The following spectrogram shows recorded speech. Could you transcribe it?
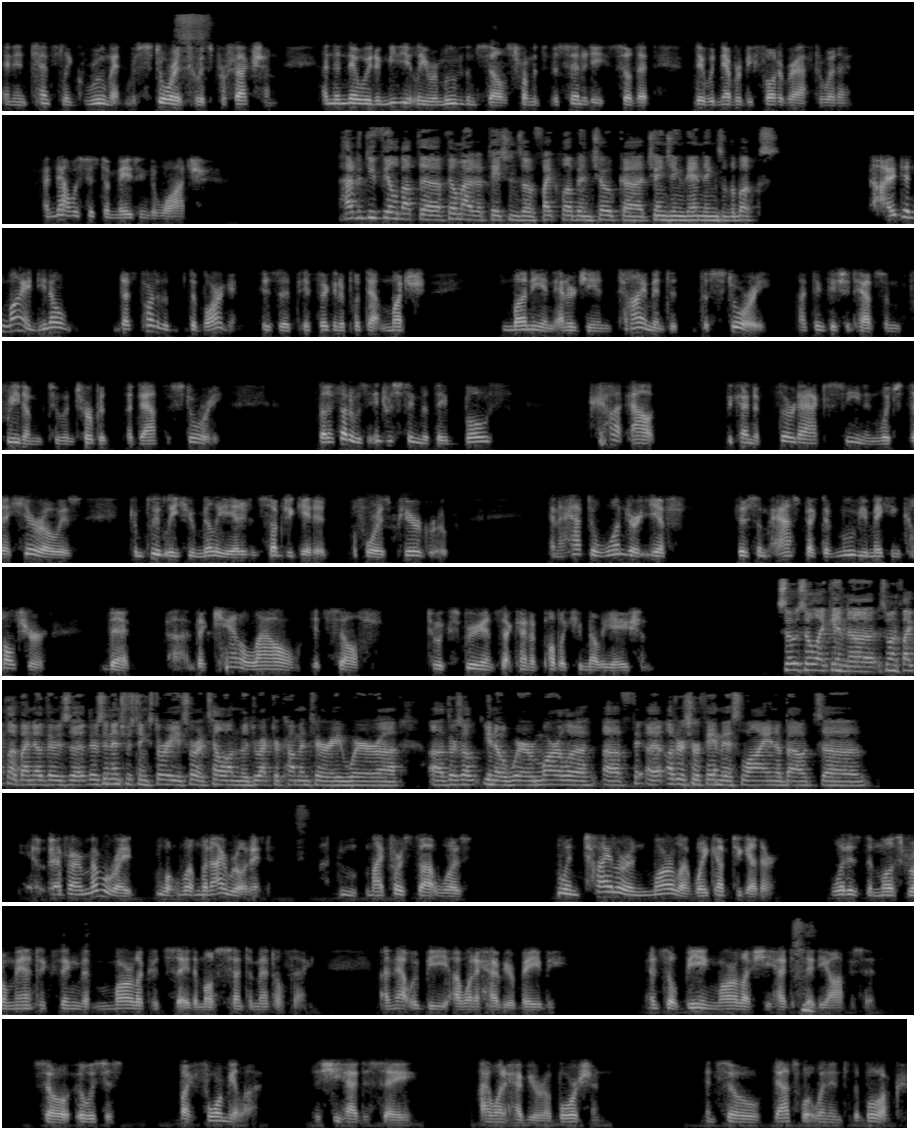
and intensely groom it, restore it to its perfection, and then they would immediately remove themselves from its vicinity so that they would never be photographed with it. And that was just amazing to watch. How did you feel about the film adaptations of Fight Club and Choke uh, changing the endings of the books? I didn't mind. You know, that's part of the, the bargain, is that if they're going to put that much money and energy and time into the story. I think they should have some freedom to interpret, adapt the story. But I thought it was interesting that they both cut out the kind of third act scene in which the hero is completely humiliated and subjugated before his peer group. And I have to wonder if there's some aspect of movie making culture that uh, that can't allow itself to experience that kind of public humiliation. So, so like in uh, so in Fight Club, I know there's a, there's an interesting story you sort of tell on the director commentary where uh, uh, there's a you know where Marla uh, uh, utters her famous line about. Uh, if I remember right, when, when I wrote it, my first thought was, when Tyler and Marla wake up together, what is the most romantic thing that Marla could say, the most sentimental thing? And that would be, I want to have your baby. And so being Marla, she had to say the opposite. So it was just by formula that she had to say, I want to have your abortion. And so that's what went into the book.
